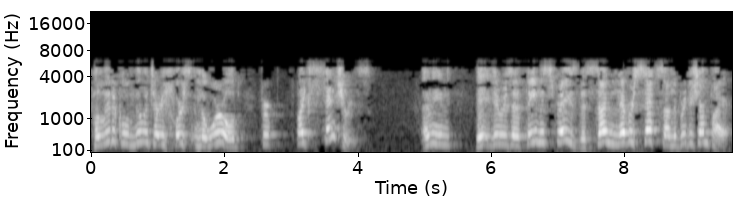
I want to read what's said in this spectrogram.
political military force in the world for like centuries. I mean, they, there was a famous phrase, the sun never sets on the British Empire,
